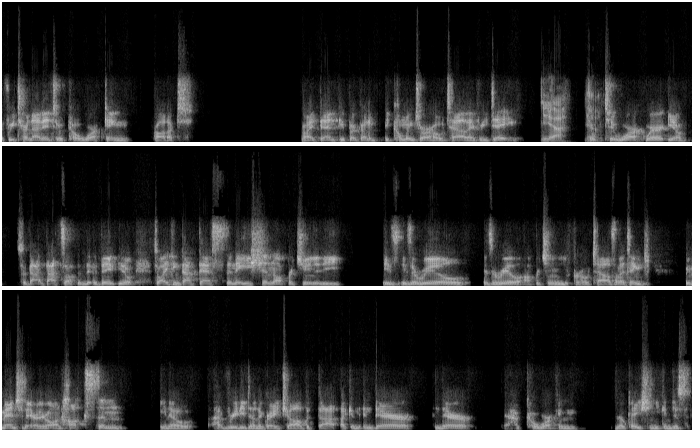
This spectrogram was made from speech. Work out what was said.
If we turn that into a co-working product, right, then people are going to be coming to our hotel every day. Yeah to, to work where you know so that that's a they you know so i think that destination opportunity is is a real is a real opportunity for hotels and i think we mentioned it earlier on hoxton you know have really done a great job with that. Like in, in their in their co-working location you can just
